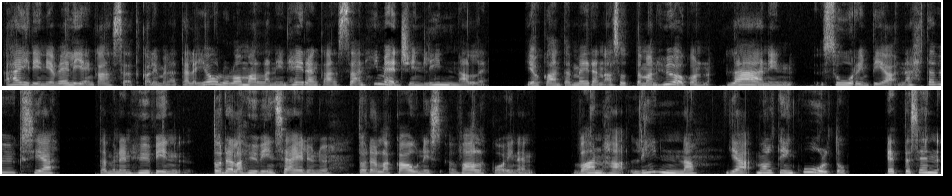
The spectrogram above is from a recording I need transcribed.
äidin ja veljen kanssa, jotka oli meillä täällä joululomalla, niin heidän kanssaan Himejin linnalle, joka on tämän meidän asuttaman Hyökon läänin suurimpia nähtävyyksiä. Tämmöinen hyvin, todella hyvin säilynyt, todella kaunis valkoinen vanha linna. Ja me oltiin kuultu, että sen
